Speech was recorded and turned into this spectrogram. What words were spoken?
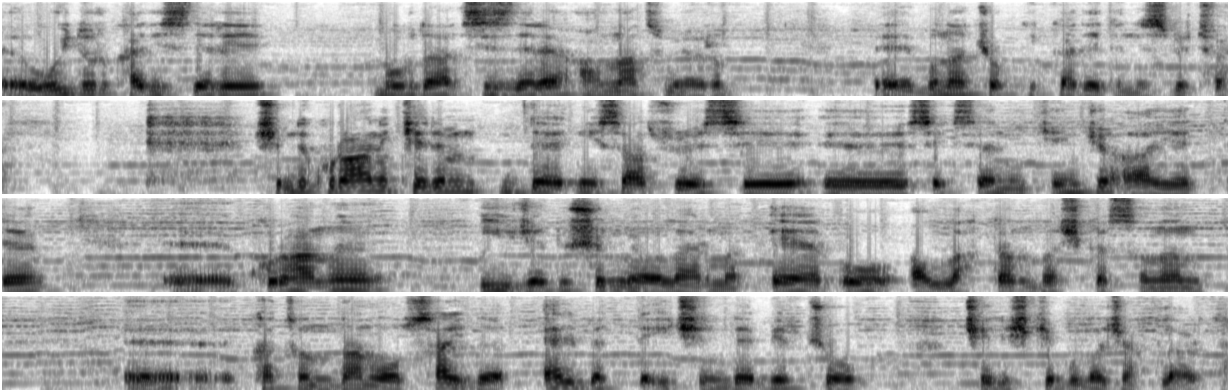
E, uyduruk hadisleri burada sizlere anlatmıyorum. E, buna çok dikkat ediniz lütfen. Şimdi Kur'an-ı Kerim'de Nisa suresi e, 82. ayette Kur'an'ı iyice düşünmüyorlar mı? Eğer o Allah'tan başkasının e, katından olsaydı elbette içinde birçok çelişki bulacaklardı.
